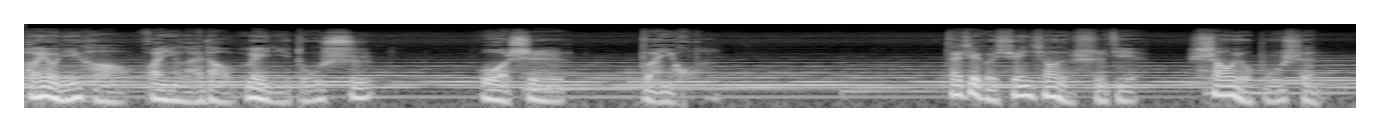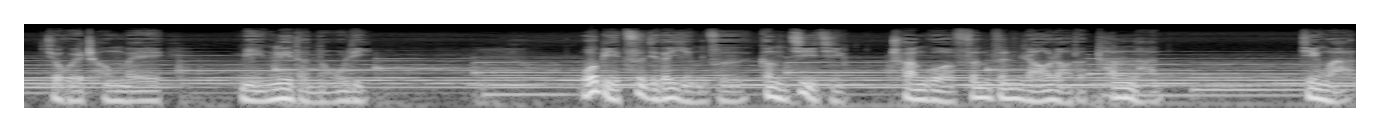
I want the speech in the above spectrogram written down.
朋友你好，欢迎来到为你读诗，我是段奕宏。在这个喧嚣的世界，稍有不慎，就会成为名利的奴隶。我比自己的影子更寂静，穿过纷纷扰扰的贪婪。今晚，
